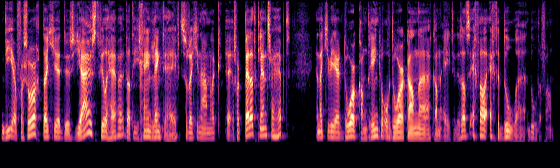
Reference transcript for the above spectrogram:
die ervoor zorgt dat je dus juist wil hebben dat hij geen lengte heeft. Zodat je namelijk eh, een soort palate cleanser hebt. En dat je weer door kan drinken of door kan, eh, kan eten. Dus dat is echt wel echt het doel, doel daarvan.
